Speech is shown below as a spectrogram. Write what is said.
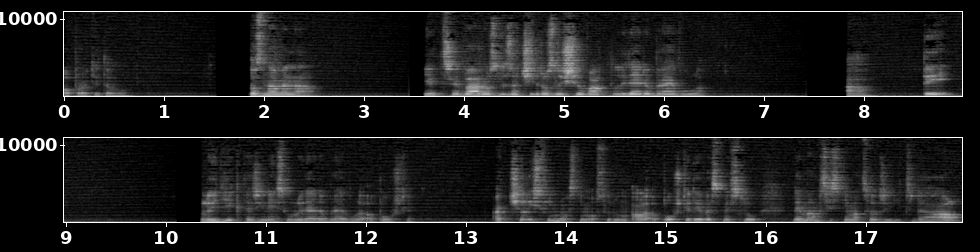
Oproti tomu. To znamená, je třeba rozli- začít rozlišovat lidé dobré vůle. A ty lidi, kteří nejsou lidé dobré vůle, opouštět. Ať čelí svým vlastním osudům, ale opouštět je ve smyslu, nemám si s nima co říct dál,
